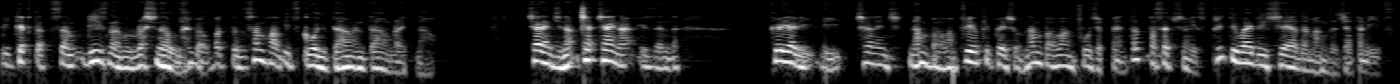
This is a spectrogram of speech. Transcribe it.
be kept at some reasonable, rational level. But uh, somehow it's going down and down right now. Challenge Ch- China is in clearly the challenge number one, preoccupation number one for Japan. That perception is pretty widely shared among the Japanese.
